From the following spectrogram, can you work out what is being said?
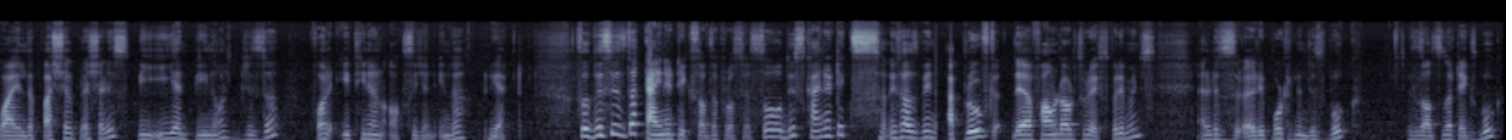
while the partial pressure is Pe and P naught which is the for ethene and oxygen in the reactor. So, this is the kinetics of the process. So, this kinetics this has been approved they are found out through experiments and it is uh, reported in this book. This is also the textbook.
